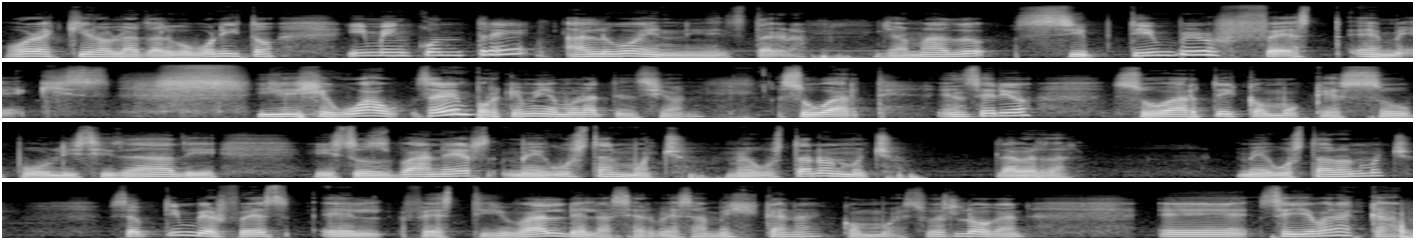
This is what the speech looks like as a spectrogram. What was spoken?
ahora quiero hablar de algo bonito y me encontré algo en Instagram llamado September Fest MX. Y dije, wow, ¿saben por qué me llamó la atención? Su arte. En serio, su arte y como que su publicidad y, y sus banners me gustan mucho. Me gustaron mucho, la verdad me gustaron mucho. Septemberfest, el Festival de la Cerveza Mexicana, como es su eslogan, eh, se llevará a cabo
